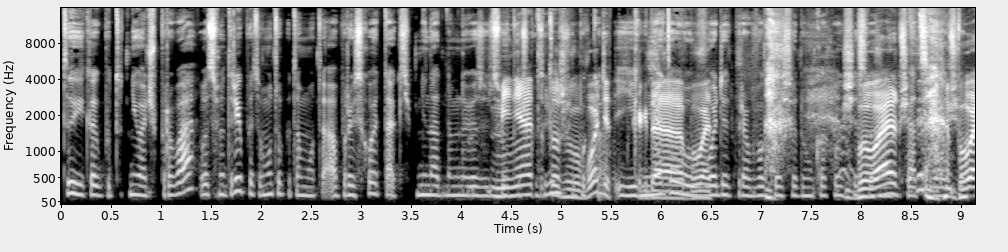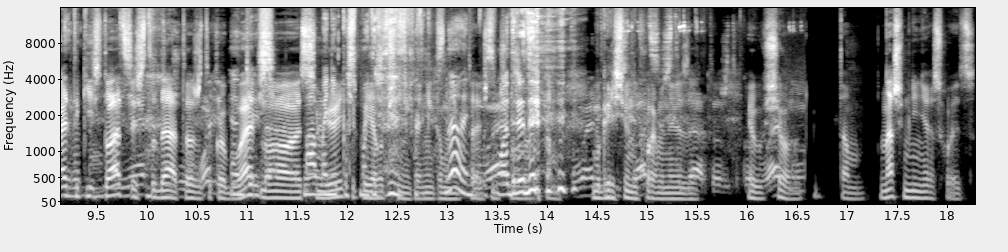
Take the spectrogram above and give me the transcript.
ты как бы тут не очень права, вот смотри, потому-то, потому-то. А происходит так, типа, не надо нам навязывать Меня это зрения, тоже выводит. И когда меня это бывает- выводит прям в агрессию. Думаю, как вообще Бывает, общаться? Я вообще бывают такие ситуации, что да, тоже такое бывает, но с семьей, типа, я вообще никогда никому не пытаюсь в агрессивной форме навязать. бывает, все, там наши мнения расходятся.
